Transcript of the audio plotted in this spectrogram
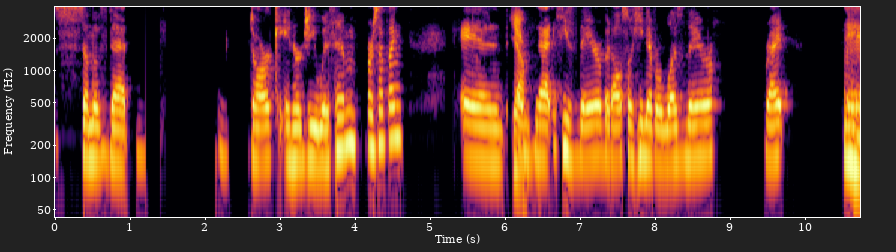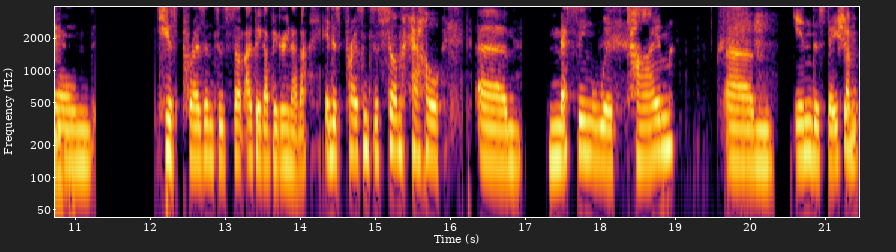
some of that dark energy with him or something and, Yeah. and that he's there but also he never was there right Mhm. and his presence is some i think i'm figuring it out now and his presence is somehow um messing with time um in the station? I'm-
